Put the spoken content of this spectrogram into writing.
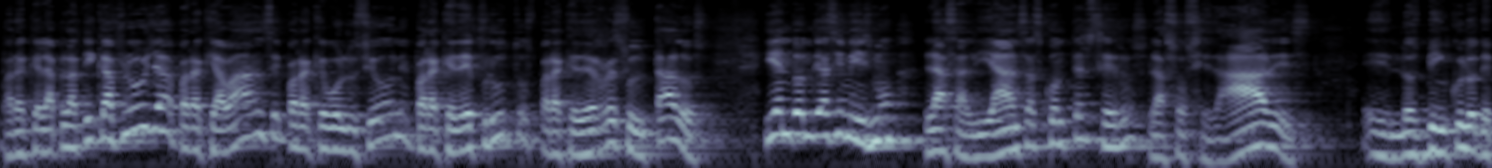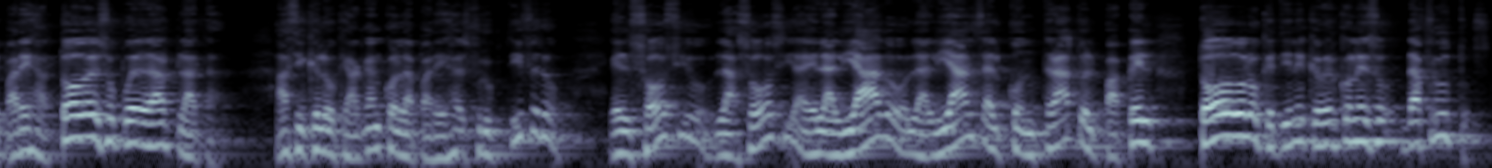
para que la platica fluya, para que avance, para que evolucione, para que dé frutos, para que dé resultados y en donde asimismo las alianzas con terceros, las sociedades, eh, los vínculos de pareja, todo eso puede dar plata. Así que lo que hagan con la pareja es fructífero. El socio, la socia, el aliado, la alianza, el contrato, el papel, todo lo que tiene que ver con eso da frutos.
